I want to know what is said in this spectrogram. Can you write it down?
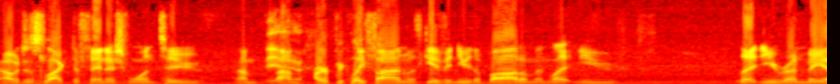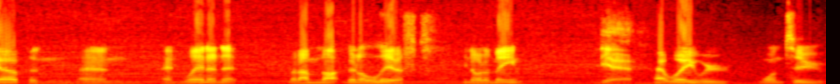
I would just like to finish one two. I'm Yeah. I'm perfectly fine with giving you the bottom and letting you letting you run me up and and and winning it. But I'm not gonna lift. You know what I mean? Yeah. That way we're one two.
